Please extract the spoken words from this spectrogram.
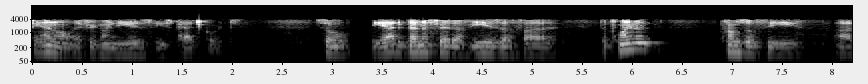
channel if you're going to use these patch cords. So the added benefit of ease of uh, deployment comes with the uh,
